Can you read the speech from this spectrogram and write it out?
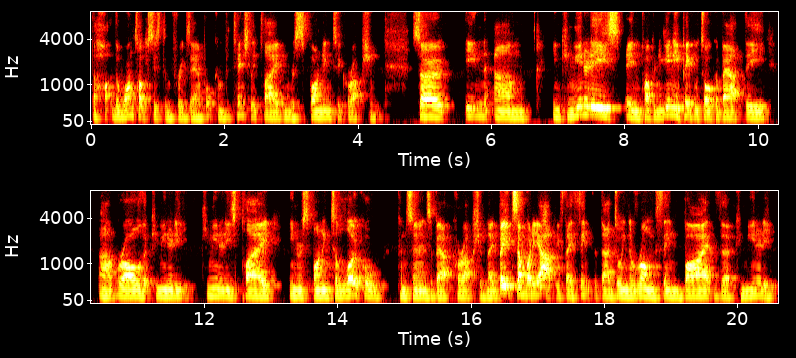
the, the Wantok system, for example, can potentially play in responding to corruption. So in, um, in communities in Papua New Guinea, people talk about the uh, role that community communities play in responding to local concerns about corruption. They beat somebody up if they think that they're doing the wrong thing by the community.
